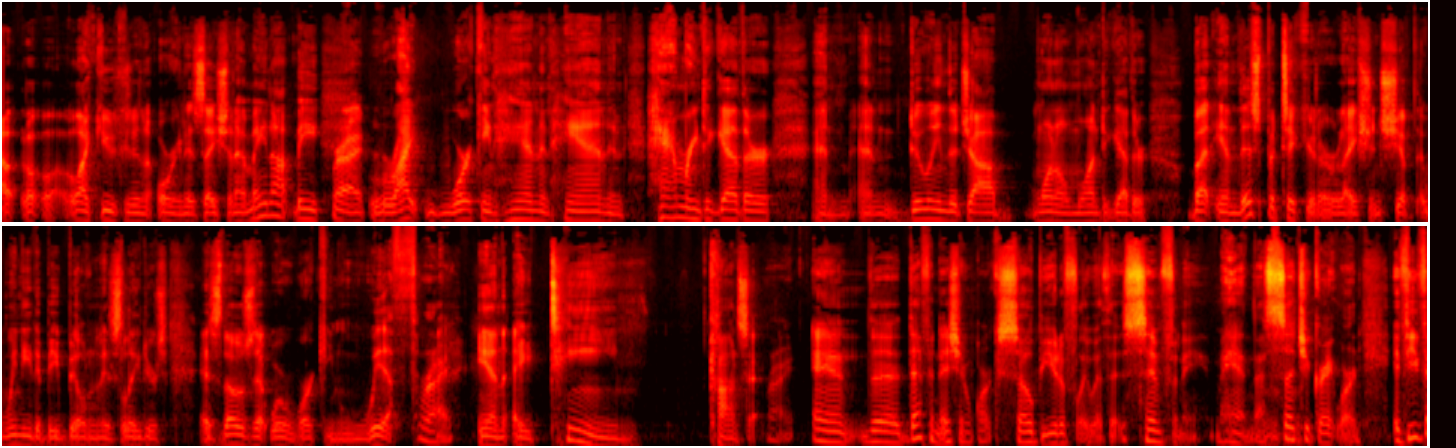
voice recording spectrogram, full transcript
Uh, uh, like you in an organization. I may not be Right. right working hand in hand and hammering together and and doing the job one on one together. But in this particular relationship that we need to be building as leaders, as those that we're working with, Right. in a team concept. Right. And the definition works so beautifully with it. Symphony. Man, that's such mm-hmm. a great word. If you've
